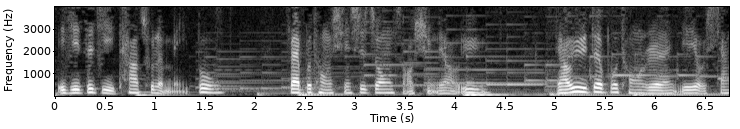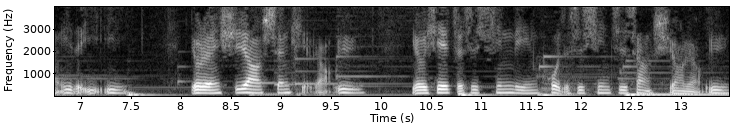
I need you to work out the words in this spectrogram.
以及自己踏出的每一步，在不同形式中找寻疗愈。疗愈对不同人也有相异的意义。有人需要身体疗愈，有一些则是心灵或者是心智上需要疗愈。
